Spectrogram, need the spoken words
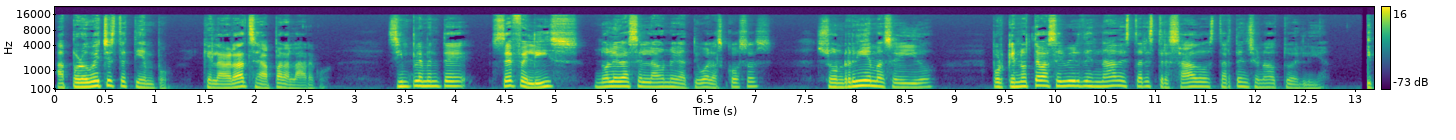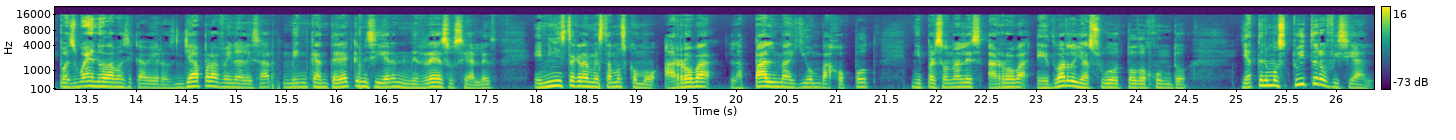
Aprovecha este tiempo, que la verdad se va para largo. Simplemente sé feliz, no le veas el lado negativo a las cosas, sonríe más seguido, porque no te va a servir de nada estar estresado, estar tensionado todo el día. Y pues bueno, damas y caballeros, ya para finalizar, me encantaría que me siguieran en mis redes sociales. En Instagram estamos como arroba la palma-pod, mi personal es arroba Eduardo Yasuo todo junto. Ya tenemos Twitter oficial.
